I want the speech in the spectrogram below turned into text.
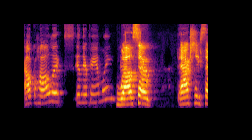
alcoholics in their family? Well, so actually, so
